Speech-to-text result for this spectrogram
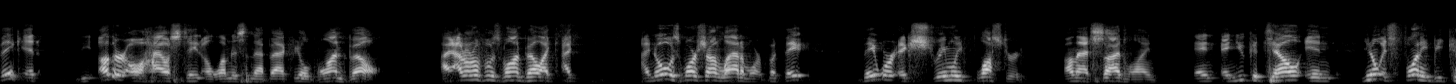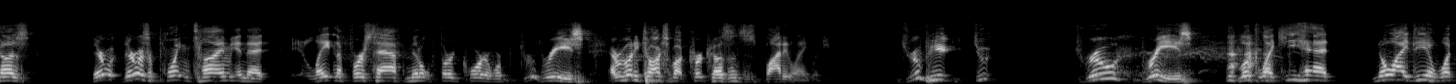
think at the other Ohio State alumnus in that backfield, Vonn Bell. I, I don't know if it was Vonn Bell. I, I I know it was Marshon Lattimore, but they they were extremely flustered on that sideline, and and you could tell in you know it's funny because there there was a point in time in that late in the first half, middle third quarter, where Drew Brees, everybody talks about Kirk Cousins' body language. Drew, Drew, Drew Brees looked like he had no idea what,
